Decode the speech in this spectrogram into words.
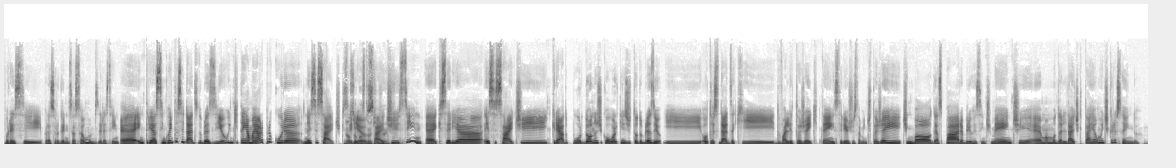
por, esse, por essa organização, vamos dizer assim, é entre as 50 cidades do Brasil em que tem a maior procura nesse site, que Nossa, seria o site, gente. sim, é que seria esse site criado por donos de coworkings de todo o Brasil. E outras cidades aqui do Vale do Itajaí que tem seria justamente Itajaí, Timbó, Gaspar abriu recentemente, é uma modalidade que está realmente crescendo. Uhum.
